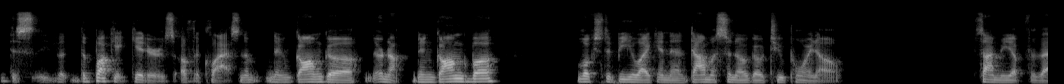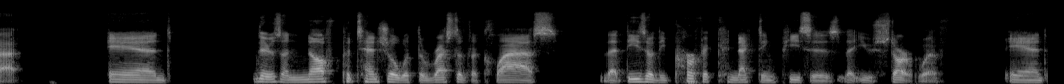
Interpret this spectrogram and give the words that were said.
this the, the bucket getters of the class. Ngongba or not Ngongba looks to be like an Adama Sanogo 2.0. Sign me up for that. And there's enough potential with the rest of the class that these are the perfect connecting pieces that you start with. And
